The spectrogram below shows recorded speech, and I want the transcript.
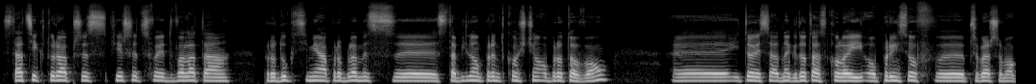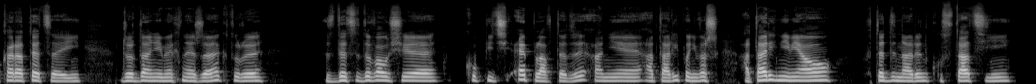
Stację, która przez pierwsze swoje dwa lata produkcji miała problemy z y, stabilną prędkością obrotową. Y, I to jest anegdota z kolei o Prince of, y, przepraszam, o Karatece i Jordanie Mechnerze, który zdecydował się kupić Apple'a wtedy, a nie Atari, ponieważ Atari nie miało wtedy na rynku stacji,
